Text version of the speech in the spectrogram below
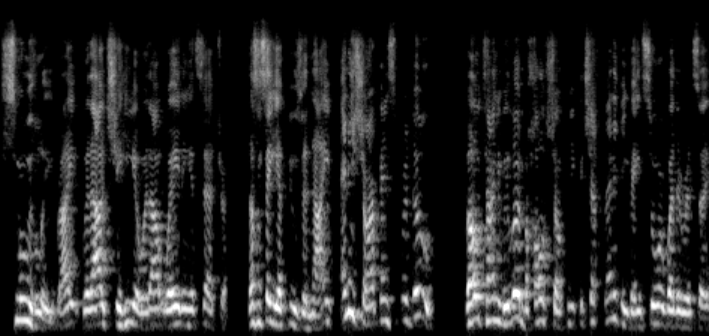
smoothly, right, without shahir, without waiting, etc. Doesn't say you have to use a knife. Any sharp instrument do. Both time we learn b'chol shach, you can shech anything. Bein sur, whether it's a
